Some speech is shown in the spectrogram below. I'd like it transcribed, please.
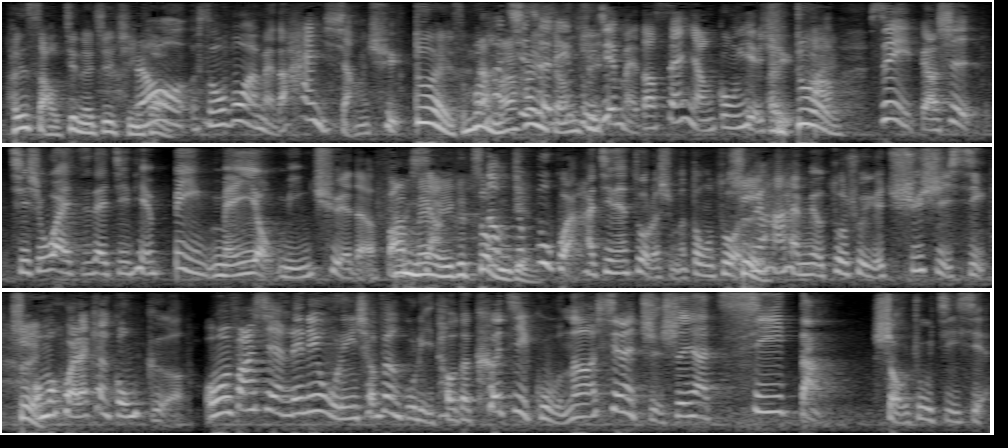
很少见的这些情况。然后什么不买买到汉翔去？对，什么不买到汉翔去？汽车零组件买到三洋工业去？对。所以表示其实外资在今天并没有明确的方向。没有一个重点。那我们就不管他今天做了什么动作，因为他还没有做出一个趋势性。是。我们回来看宫格，我们发现零零五零成分股里头的科技股呢，现在只剩下七档守住季线。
